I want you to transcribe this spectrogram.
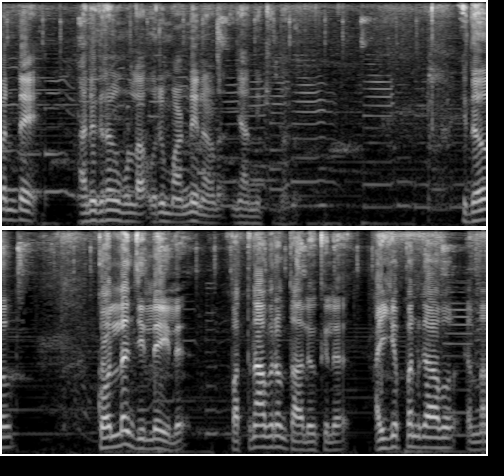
അയ്യപ്പന്റെ അനുഗ്രഹമുള്ള ഒരു മണ്ണിനാണ് ഞാൻ നിൽക്കുന്നത്. ഇത് കൊല്ലം ജില്ലയിൽ പത്തനാപുരം താലൂക്കിൽ അയ്യപ്പൻകാവ് എന്ന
